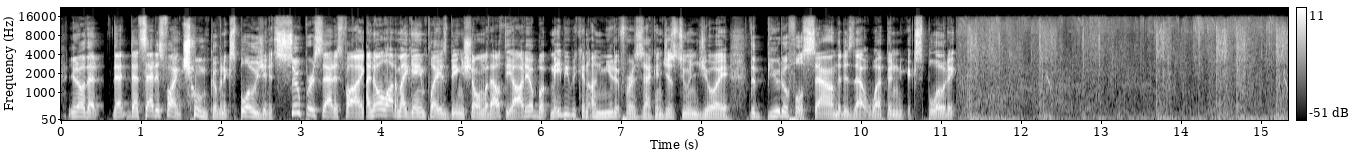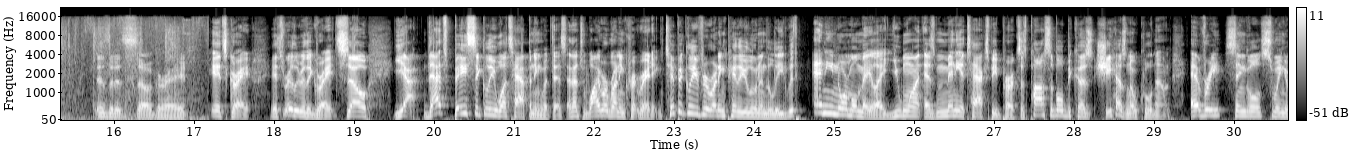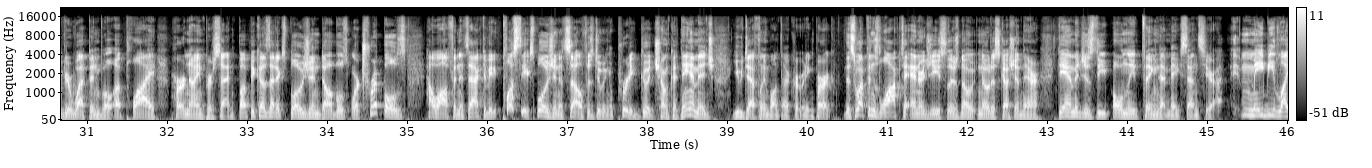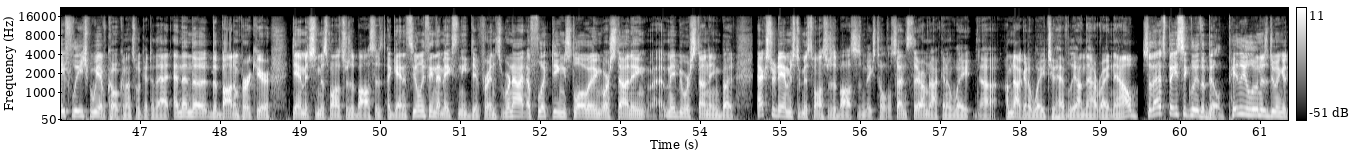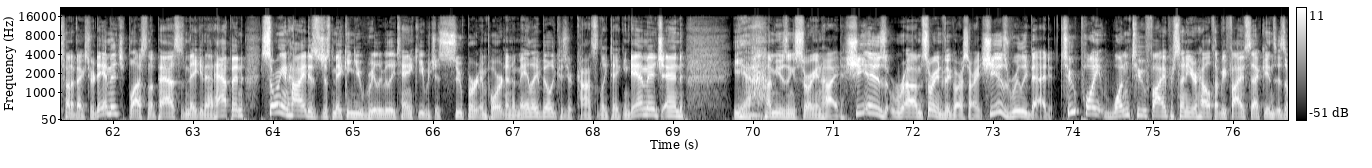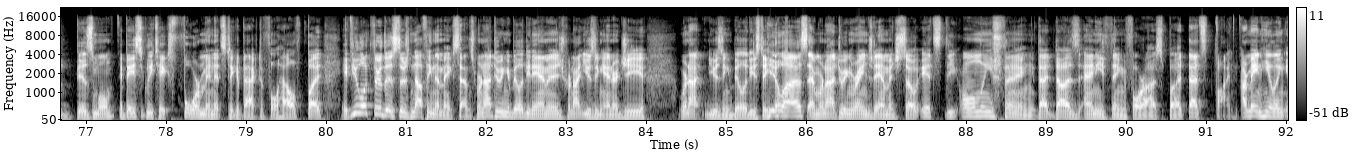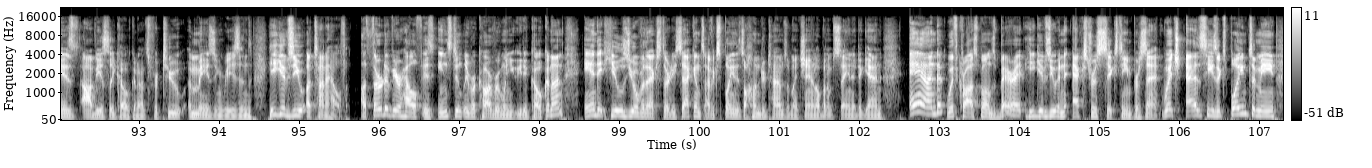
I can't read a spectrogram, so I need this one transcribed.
you know, that, that, that satisfying chunk of an explosion. It's super satisfying. I know a lot of my gameplay is being shown without the audio, but maybe we can unmute it for a second just to enjoy the beautiful sound that is that weapon exploding. Isn't it so great? It's great. It's really, really great. So yeah, that's basically what's happening with this. And that's why we're running crit rating. Typically, if you're running Paleoluna in the lead with any normal melee, you want as many attack speed perks as possible because she has no cooldown. Every single swing of your weapon will apply her 9%. But because that explosion doubles or triples how often it's activated, plus the explosion itself is doing a pretty good chunk of damage, you definitely want that crit rating perk. This weapon's locked to energy, so there's no, no discussion there. Damage is the only thing that makes sense here. Maybe life leech, but we have coconuts. We'll get to that. And then the, the bottom perk here, damage to mist monsters or bosses. Again, it's the only thing that makes any difference. We're not afflicting, slowing, or stunning. Uh, maybe we're stunning, but extra damage to mist monsters and bosses makes total sense there. I'm not going to wait. Uh, I'm not going to weigh too heavily on that right now. So that's basically the build. Paleoluna is doing a ton of extra damage. Blast in the Past is making that happen. Saurian Hide is just making you really, really tanky, which is super important in a melee build because you're constantly taking damage. And yeah, I'm using Saurian Hide. She is, um, Saurian Vigor, sorry. She is really bad. 2.125% of your health every five seconds is abysmal. It basically takes four minutes to get back to full health. But if you look through this, there's nothing that makes sense. We're not doing ability damage. We're not using energy. We're not using abilities to heal us, and we're not doing range damage, so it's the only thing that does anything for us, but that's fine. Our main healing is obviously coconuts for two amazing reasons. He gives you a ton of health. A third of your health is instantly recovered when you eat a coconut, and it heals you over the next 30 seconds. I've explained this a hundred times on my channel, but I'm saying it again. And with Crossbones Barrett, he gives you an extra 16%, which, as he's explained to me,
